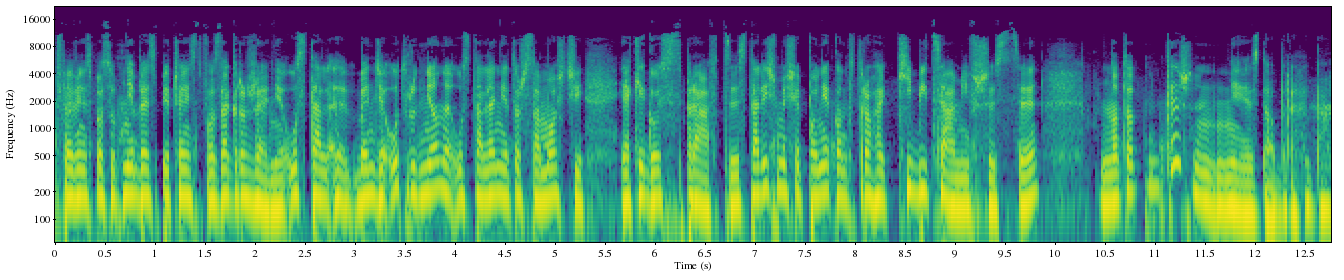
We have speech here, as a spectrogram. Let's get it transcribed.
w pewien sposób niebezpieczeństwo, zagrożenie. Ustal y, będzie utrudnione ustalenie tożsamości jakiegoś sprawcy. Staliśmy się poniekąd trochę kibicami wszyscy. No to też nie jest dobre chyba.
